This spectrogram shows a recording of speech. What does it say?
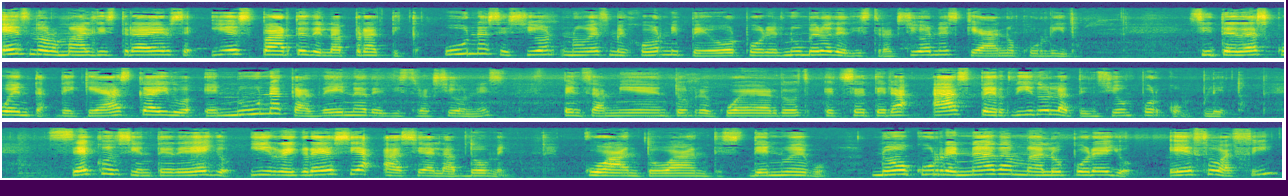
Es normal distraerse y es parte de la práctica. Una sesión no es mejor ni peor por el número de distracciones que han ocurrido. Si te das cuenta de que has caído en una cadena de distracciones, pensamientos, recuerdos, etc., has perdido la atención por completo. Sé consciente de ello y regrese hacia el abdomen cuanto antes. De nuevo, no ocurre nada malo por ello. Eso así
